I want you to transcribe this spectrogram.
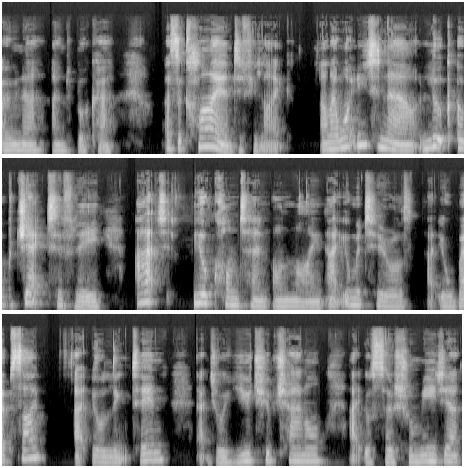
owner and booker, as a client, if you like. And I want you to now look objectively at your content online, at your materials, at your website, at your LinkedIn, at your YouTube channel, at your social media,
